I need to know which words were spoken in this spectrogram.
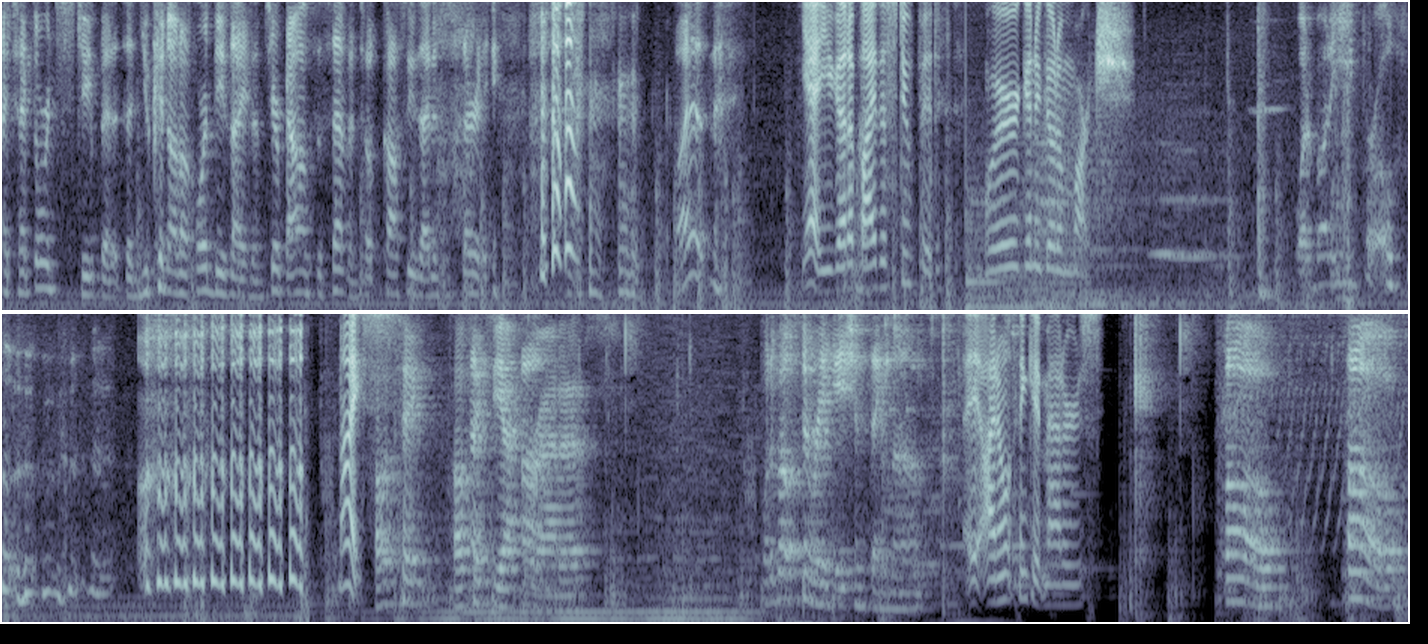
I typed the word stupid. It said you cannot afford these items. Your balance is seven. Total cost of these items is thirty. what? yeah, you gotta buy the stupid. We're gonna go to March. What about April? nice. I'll take. I'll take That's, the uh, apparatus. what about the radiation thing though? I, I don't think it matters. Oh. Oh.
